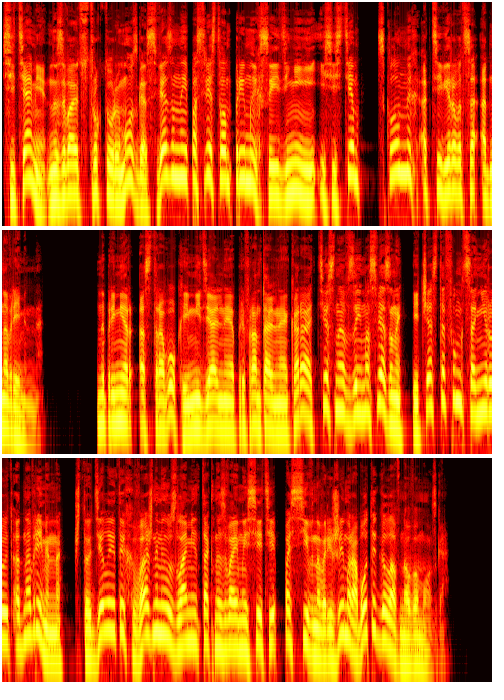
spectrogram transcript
Сетями называют структуры мозга, связанные посредством прямых соединений и систем, склонных активироваться одновременно. Например, островок и медиальная префронтальная кора тесно взаимосвязаны и часто функционируют одновременно, что делает их важными узлами так называемой сети пассивного режима работы головного мозга.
